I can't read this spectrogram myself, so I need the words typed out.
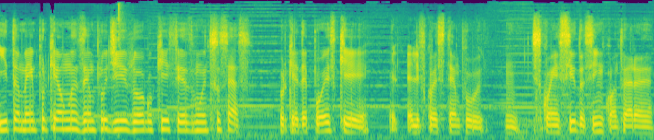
e também porque é um exemplo de jogo que fez muito sucesso. Porque depois que ele ficou esse tempo hum, desconhecido assim, enquanto era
